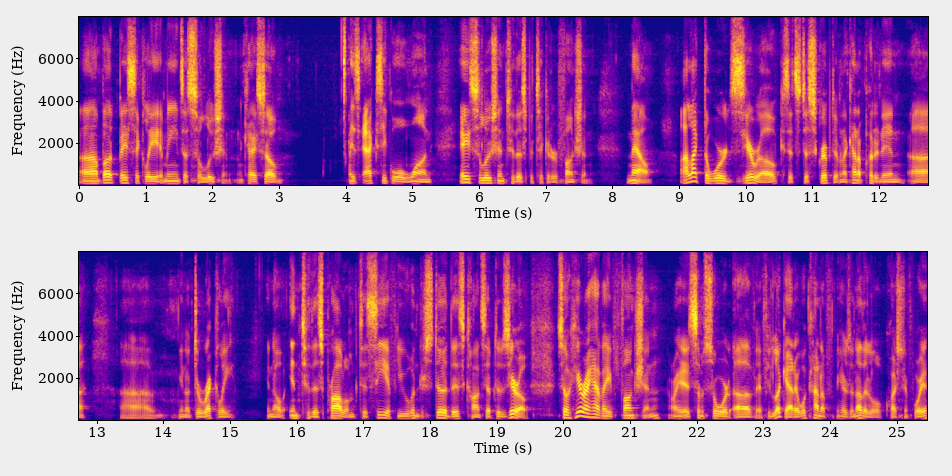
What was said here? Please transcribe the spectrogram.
uh, but basically it means a solution. Okay, so is x equal 1 a solution to this particular function? Now, I like the word zero because it's descriptive, and I kind of put it in, uh, you know, directly you know, into this problem to see if you understood this concept of zero. So here I have a function, right? It's some sort of, if you look at it, what kind of, here's another little question for you.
